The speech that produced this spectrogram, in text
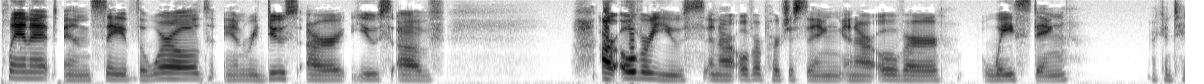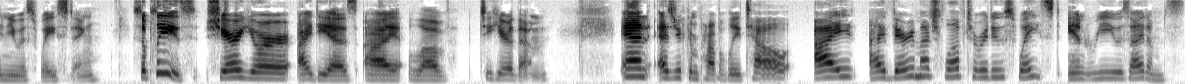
planet and save the world and reduce our use of our overuse and our over purchasing and our over wasting or continuous wasting. So please share your ideas. I love to hear them. And as you can probably tell, I I very much love to reduce waste and reuse items.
